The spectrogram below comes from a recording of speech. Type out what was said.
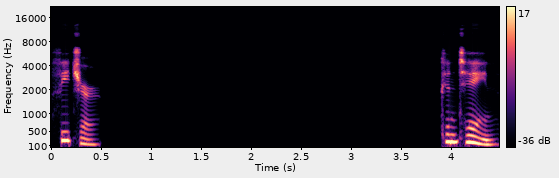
Feature. Contain.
